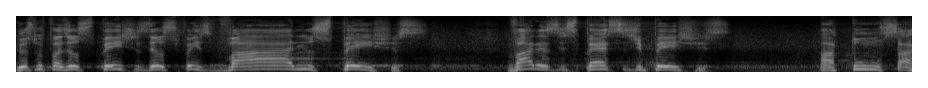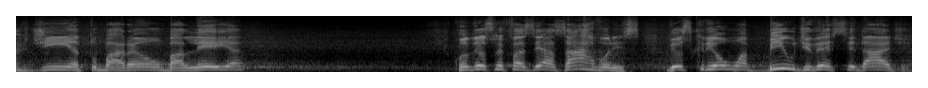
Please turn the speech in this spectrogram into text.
Deus foi fazer os peixes, Deus fez vários peixes, várias espécies de peixes: atum, sardinha, tubarão, baleia. Quando Deus foi fazer as árvores, Deus criou uma biodiversidade.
